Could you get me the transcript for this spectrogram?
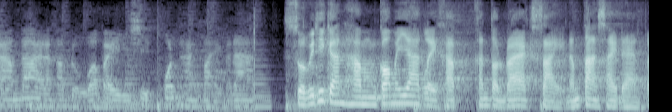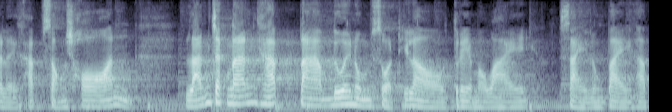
น้ำได้นะครับ หรือว่าไปฉีดพ่นทางใบก็ได้ ส่วนวิธีการทำก็ไม่ยากเลยครับ ขั้นตอนแรกใส่น้ำตาลทรายแดงไปเลยครับ 2 ช้อน หลังจากนั้นครับตามด้วยนมสดที่เราเตรียมเอาไว้ ใส่ลงไปครับ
